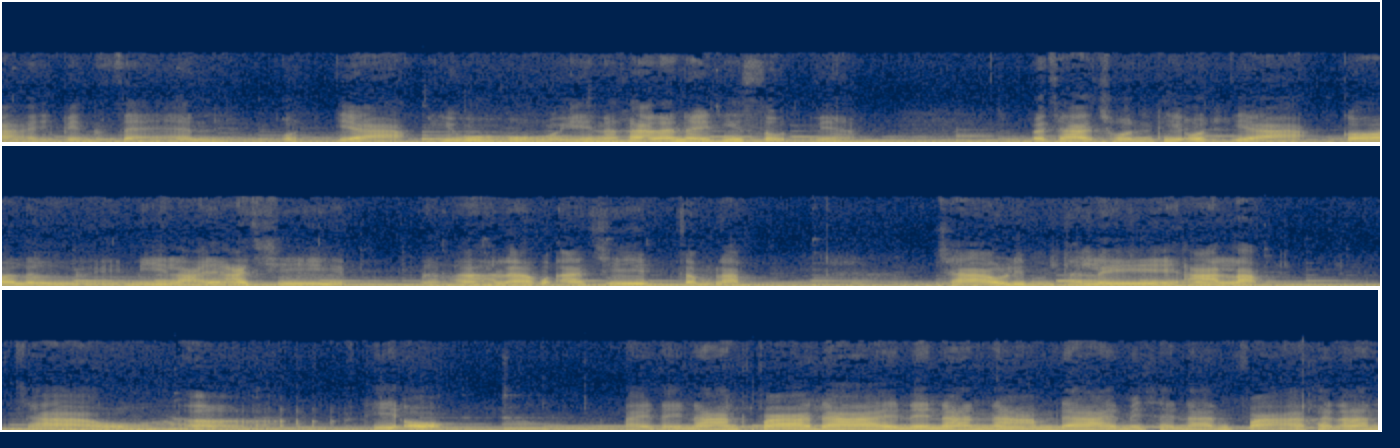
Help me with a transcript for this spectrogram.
ตายเป็นแสนอดอยากหิวโหยนะคะ และในที่สุดเนี่ยประชาชนที่อดอยากก็เลยมีหลายอาชีพนะคะแล้วอาชีพสำหรับชาวริมทะเลอาหรับ ชาวที่ออกไปในน่านฟ้าได้ในน่านน้ำได้ ไม่ใช่น่านฟ้าค่ะน่าน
